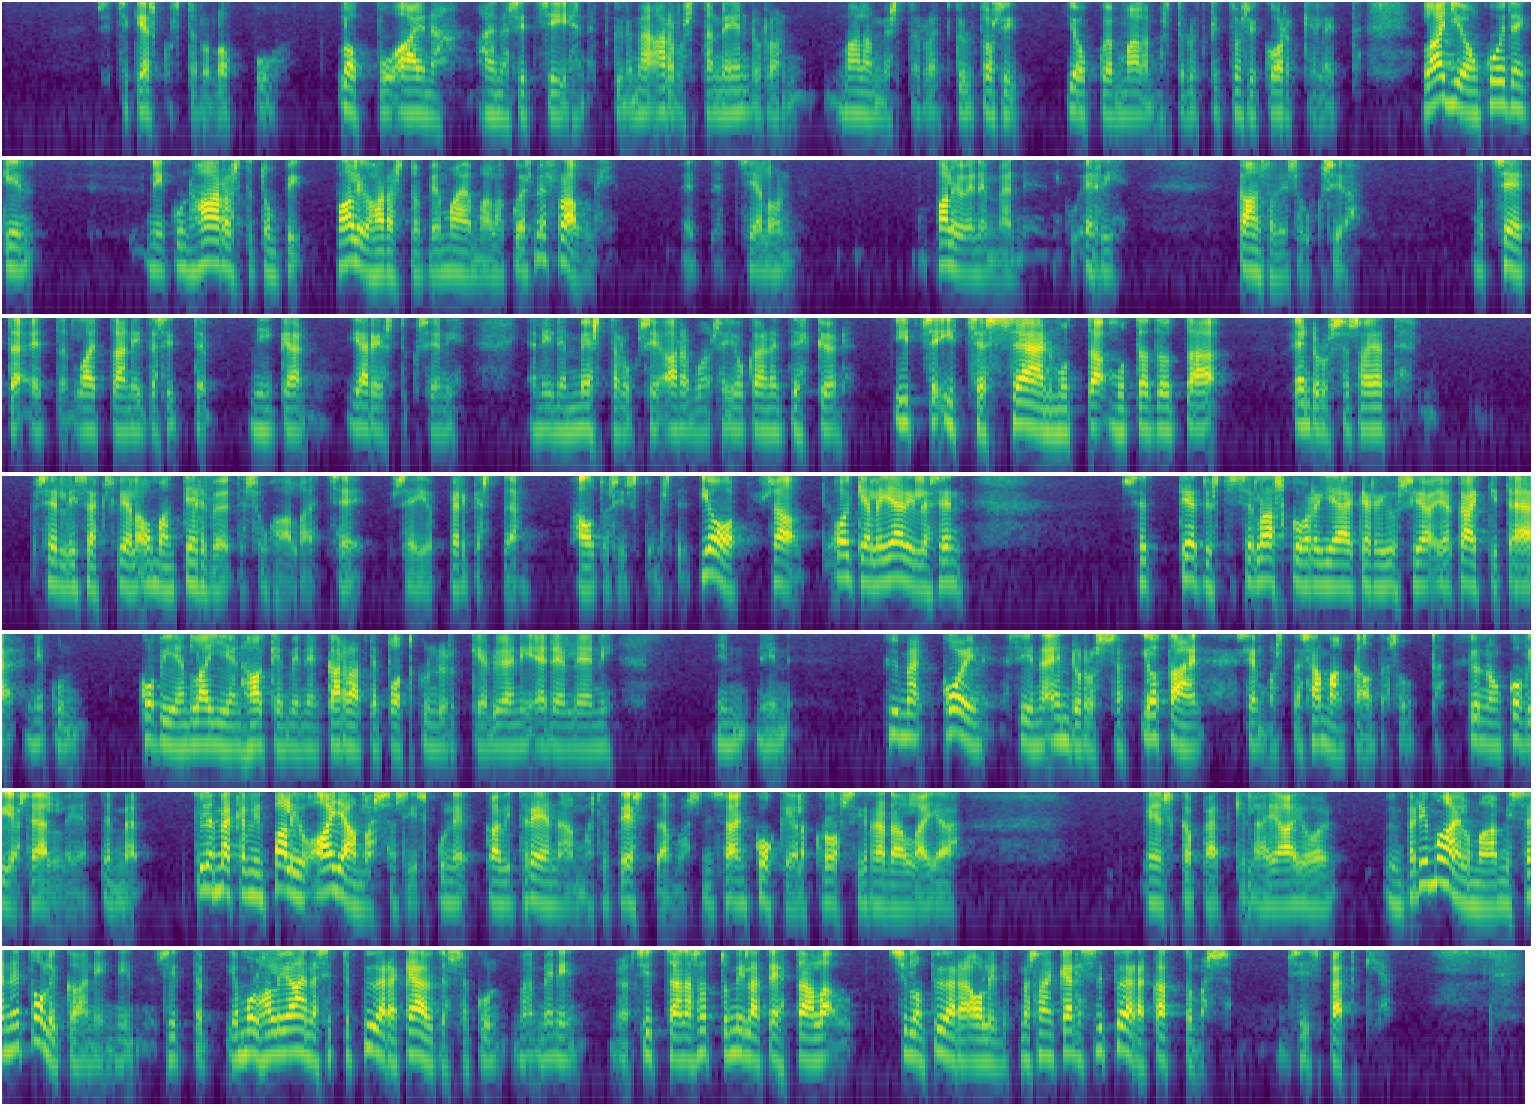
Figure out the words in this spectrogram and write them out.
Sitten se keskustelu loppuu, loppuu aina, aina sit siihen, että kyllä mä arvostan ne Enduron maailmanmestaruudet kyllä tosi joukkueen maailmanmestaruudetkin tosi korkealle. Että laji on kuitenkin niin kuin harrastetumpi, paljon harrastetumpi maailmalla kuin esimerkiksi ralli. Et, et siellä on paljon enemmän niin kuin eri kansallisuuksia. Mutta se, että, että laittaa niitä sitten mihinkään järjestykseen ja niiden mestaruuksien arvoon, se jokainen tehköön itse itsessään, mutta, mutta tota, Endurossa sä ajat sen lisäksi vielä oman terveytesi uhalla, että se, se ei ole pelkästään autosistumista. Että joo, sä oot oikealla jäljellä sen, se, tietysti se laskuvarijääkärius ja, ja kaikki tämä niin kovien lajien hakeminen, karate, potkunyrkkeily ja niin edelleen, niin, niin, niin kyllä mä koin siinä Endurossa jotain semmoista samankaltaisuutta. Kyllä ne on kovia sällejä, että en mä kyllä mä kävin paljon ajamassa siis, kun ne kävi treenaamassa ja testaamassa, niin sain kokeilla crossiradalla ja enskapätkillä ja ajoin ympäri maailmaa, missä ne olikaan. Niin, niin sitten, ja mulla oli aina sitten pyörä käytössä, kun mä menin, no sitten aina sattui millä tehtaalla silloin pyörä oli, niin mä sain käydä sille pyörä katsomassa, siis pätkiä.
